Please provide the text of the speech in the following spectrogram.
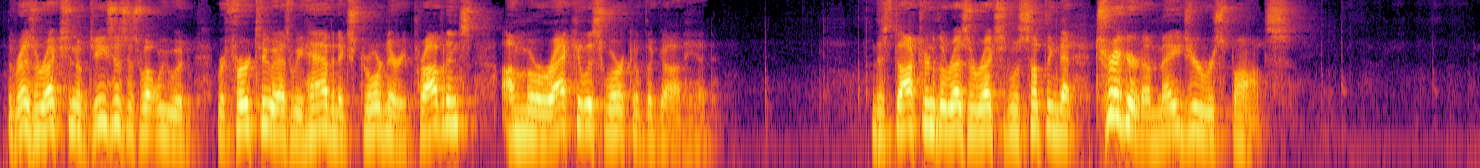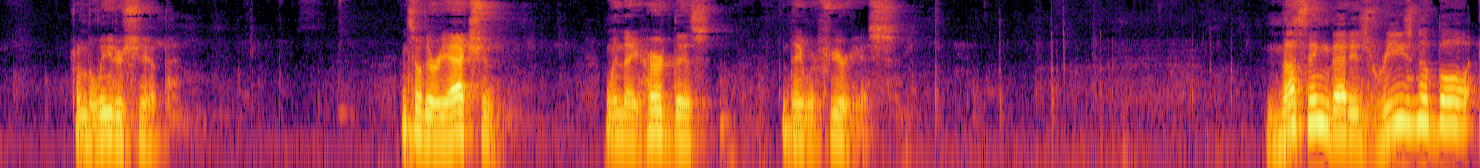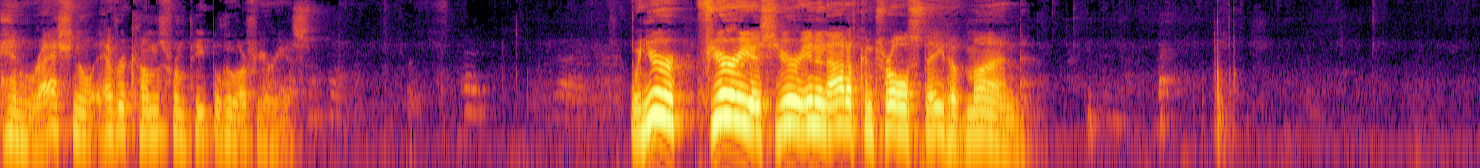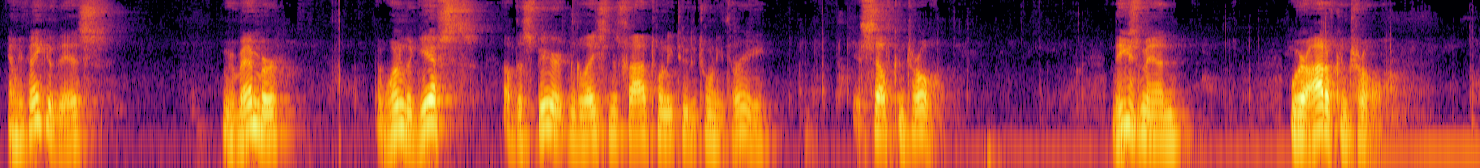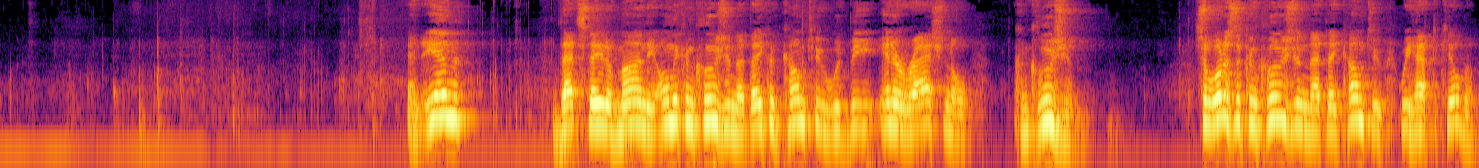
The resurrection of Jesus is what we would refer to as we have an extraordinary providence, a miraculous work of the Godhead. This doctrine of the resurrection was something that triggered a major response from the leadership. And so the reaction when they heard this, they were furious. Nothing that is reasonable and rational ever comes from people who are furious. When you're furious, you're in an out of control state of mind. And we think of this, remember that one of the gifts of the Spirit in Galatians 5 22 to 23 is self control. These men were out of control. And in that state of mind, the only conclusion that they could come to would be an irrational conclusion. So, what is the conclusion that they come to? We have to kill them.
